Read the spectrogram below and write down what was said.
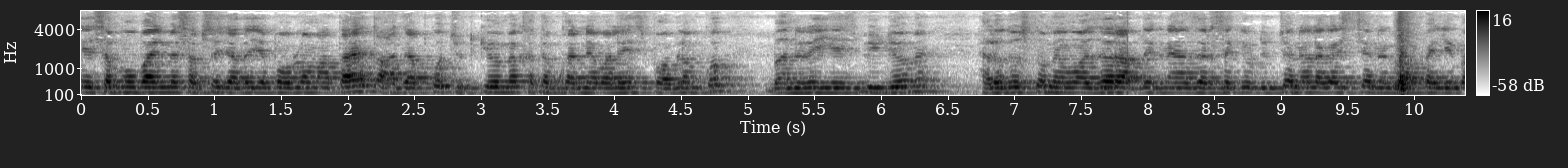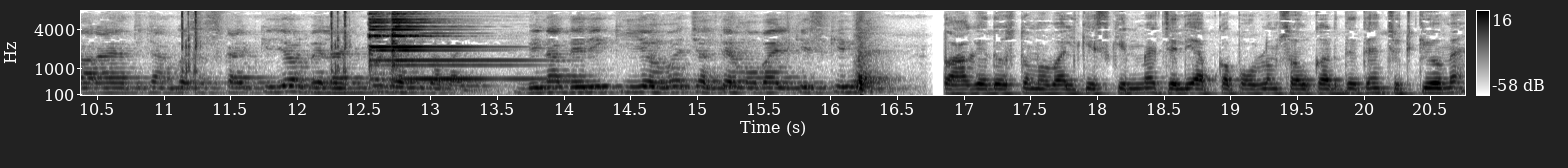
ये सब मोबाइल में सबसे ज़्यादा ये प्रॉब्लम आता है। तो आज आपको चुटकियों में ख़त्म करने वाले इस प्रॉब्लम को। बन रही है इस वीडियो में। हेलो दोस्तों, मैं हूँ अजहर आप देख रहे हैं अजहर से यूट्यूब चैनल अगर इस चैनल पर पहली बार आए हैं तो चैनल को सब्सक्राइब कीजिए और बेल आइकन को ज़रूर दबाइए। बिना देरी किए हुए चलते हैं मोबाइल की स्क्रीन में। तो आगे दोस्तों मोबाइल की स्क्रीन में चलिए आपका प्रॉब्लम सॉल्व कर देते हैं चुटकियों में।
